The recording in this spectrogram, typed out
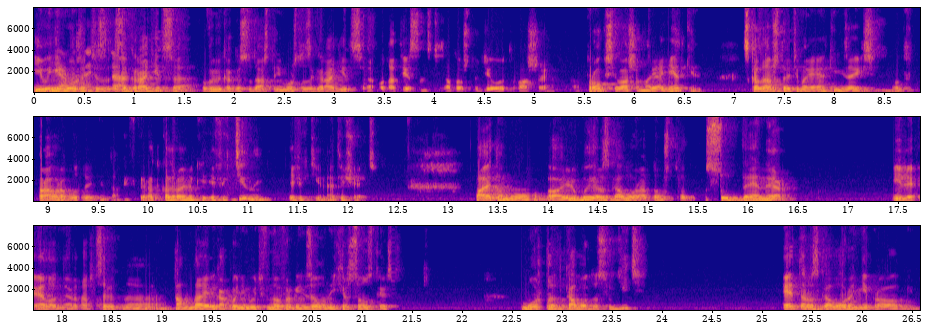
И вы не Я, можете знаете, да. загородиться, вы как государство не можете загородиться от ответственности за то, что делают ваши прокси, ваши марионетки, сказав, что эти марионетки независимы. Вот право работает не так. Контроль эффективный, эффективный, отвечаете. Поэтому э, любые разговоры о том, что суд ДНР или ЛНР, абсолютно там, да, или какой-нибудь вновь организованный Херсонской республики, может кого-то судить, это разговоры не правовые.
